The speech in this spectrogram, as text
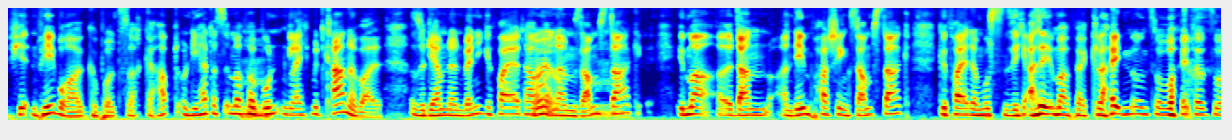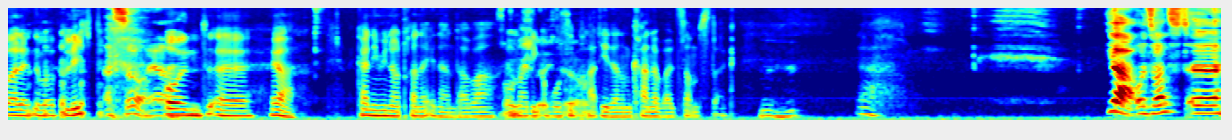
4. Äh, Februar Geburtstag gehabt und die hat das immer mhm. verbunden gleich mit Karneval. Also die haben dann, wenn die gefeiert haben, ah, ja. an einem Samstag, mhm. immer äh, dann an dem Fasching Samstag gefeiert, da mussten sich alle immer verkleiden und so weiter. Das war dann immer Pflicht. Ach so, ja. Und äh, ja, kann ich mich noch dran erinnern. Da war oh, immer schlecht, die große ja. Party dann am Karneval Samstag. Mhm. Ja. Ja, und sonst, äh,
